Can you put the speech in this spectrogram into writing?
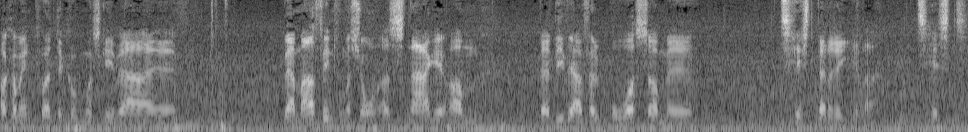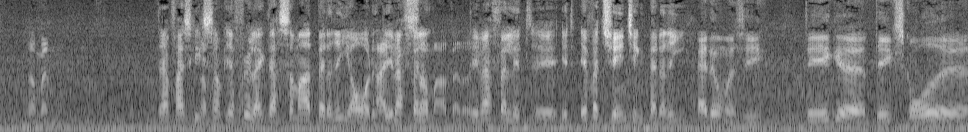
Og komme ind på, at det kunne måske være, øh, være meget fed information at snakke om, hvad vi i hvert fald bruger som øh, testbatteri, eller test, når man... Der er faktisk ikke så, jeg føler ikke, der er så meget batteri over det. Nej, det er i hvert fald, så meget batteri. Det er i hvert fald et, øh, et ever-changing batteri. Ja, det må man sige. Det er ikke, øh, det er ikke skåret, øh,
